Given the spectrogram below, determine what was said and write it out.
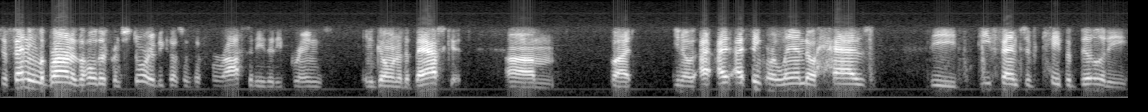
defending LeBron is a whole different story because of the ferocity that he brings in going to the basket. Um, but you know, I, I think Orlando has the defensive capability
